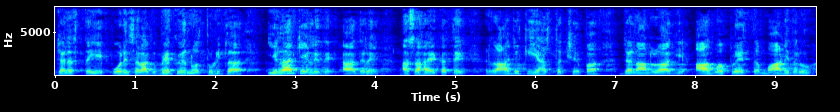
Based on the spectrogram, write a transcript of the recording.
ಜನಸ್ನೇಹಿ ಪೊಲೀಸರಾಗಬೇಕು ಎನ್ನುವ ತುಡಿತ ಇಲಾಖೆಯಲ್ಲಿದೆ. ಆದರೆ ಅಸಹಾಯಕತೆ, ರಾಜಕೀಯ ಹಸ್ತಕ್ಷೇಪ, ಜನಾನುರಾಗಿ ಆಗುವ ಪ್ರಯತ್ನ ಮಾಡಿದರೂ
